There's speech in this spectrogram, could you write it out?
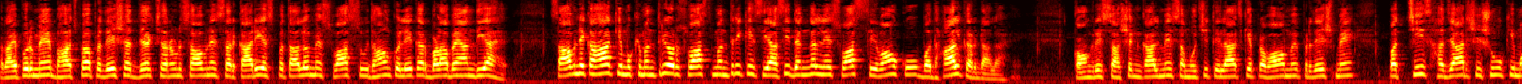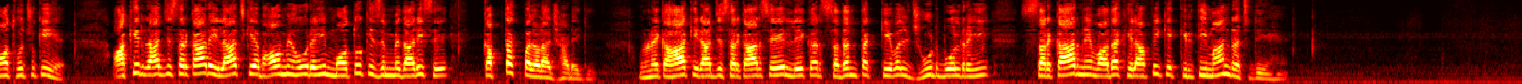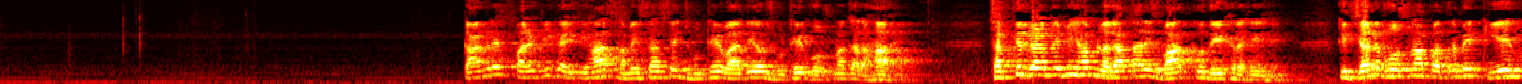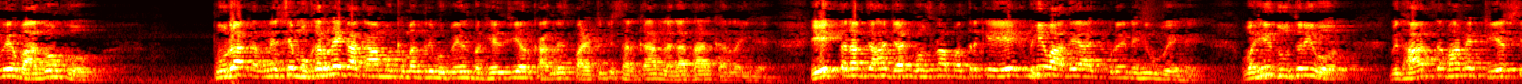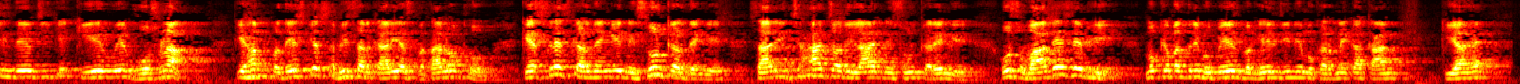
रायपुर में भाजपा प्रदेश अध्यक्ष अरुण साव ने सरकारी अस्पतालों में स्वास्थ्य सुविधाओं को लेकर बड़ा बयान दिया है। साव ने कहा कि मुख्यमंत्री और स्वास्थ्य मंत्री के सियासी दंगल ने स्वास्थ्य सेवाओं को बदहाल कर डाला है। कांग्रेस शासनकाल में समुचित इलाज के प्रभाव में प्रदेश में पच्चीस हज़ार शिशुओं की मौत हो चुकी है। आखिर राज्य सरकार इलाज के अभाव में हो रही मौतों की ज़िम्मेदारी से कब तक पलड़ा झाड़ेगी? उन्होंने कहा कि राज्य सरकार से लेकर सदन तक केवल झूठ बोल रही सरकार ने वादा खिलाफी के कीर्तिमान रच दिए हैं। कांग्रेस पार्टी का इतिहास हमेशा से झूठे वादे और झूठे घोषणा का रहा है। छत्तीसगढ़ में भी हम लगातार इस बात को देख रहे हैं कि जन घोषणा पत्र में किए हुए वादों को पूरा करने से मुकरने का काम मुख्यमंत्री भूपेश बघेल जी और कांग्रेस पार्टी की सरकार लगातार कर रही है। एक तरफ़ जहाँ जन घोषणा पत्र के एक भी वादे आज पूरे नहीं हुए हैं, वहीं दूसरी ओर विधानसभा में टीएस सिंहदेव जी के किए हुए घोषणा कि हम प्रदेश के सभी सरकारी अस्पतालों को कैशलेस कर देंगे, निशुल्क कर देंगे, सारी जाँच और इलाज निशुल्क करेंगे। उस वादे से भी मुख्यमंत्री भूपेश बघेल जी ने मुकरने का काम किया है।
